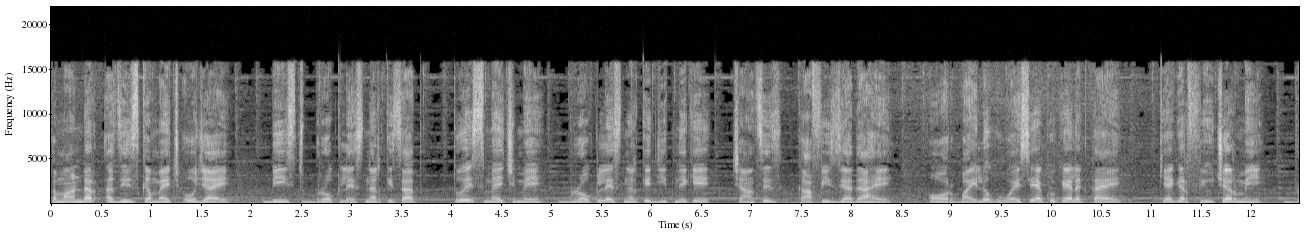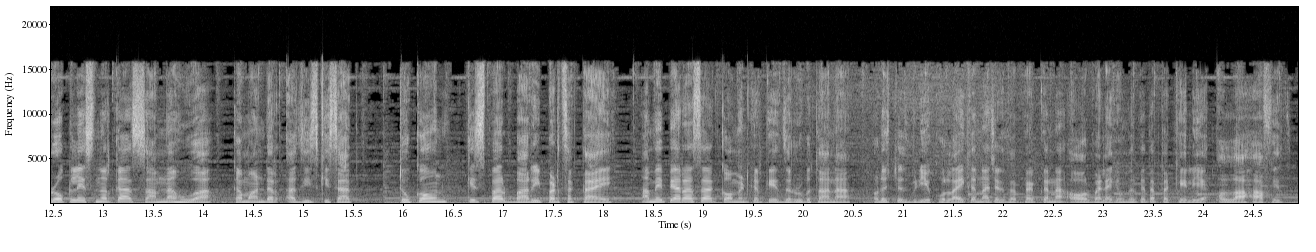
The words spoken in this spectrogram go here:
कमांडर अज़ीज़ का मैच हो जाए, बीस्ट ब्रोक लेसनर के साथ तो इस मैच में ब्रोक लेसनर के जीतने के चांसेस काफ़ी ज़्यादा है। और भाई लोग, वैसे आपको क्या लगता है कि अगर फ्यूचर में ब्रोक लेसनर का सामना हुआ कमांडर अज़ीज़ के साथ तो कौन किस पर बारी पड़ सकता है? हमें प्यारा सा कमेंट करके ज़रूर बताना। और इस वीडियो को लाइक करना, चैनल सब्सक्राइब करना और बेल आइकन तब तक के लिए अल्लाह हाफिज़।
